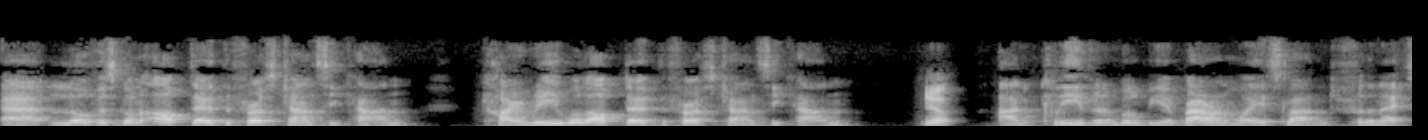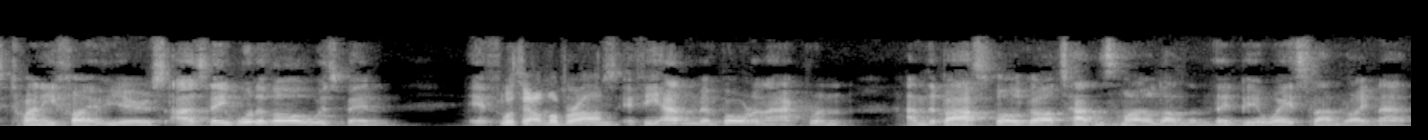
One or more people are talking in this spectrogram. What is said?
Uh, Love is going to opt out the first chance he can. Kyrie will opt out the first chance he can. Yep. and Cleveland will be a barren wasteland for the next 25 years, as they would have always been if Without LeBron. If he hadn't been born in Akron and the basketball gods hadn't smiled on them, they'd be a wasteland right now.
